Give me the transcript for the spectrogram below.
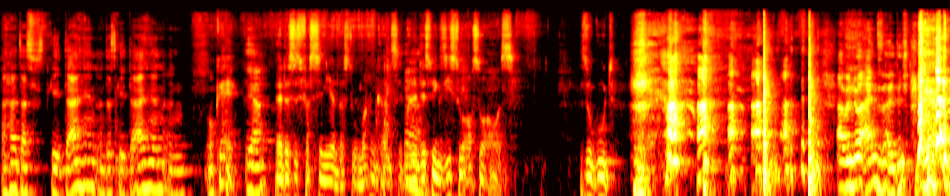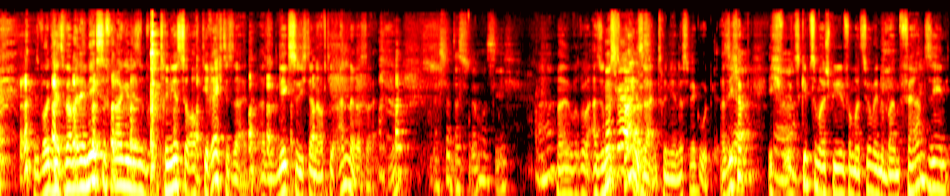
aha, das geht dahin und das geht dahin und Okay. ja. Ja, das ist faszinierend, was du machen kannst. Ich meine, Ja. deswegen siehst du auch so aus. So gut. Aber nur einseitig. Das wollte ich jetzt war meine nächste Frage gewesen, trainierst du auch die rechte Seite? Also legst du dich dann auf die andere Seite? Ne? Das stimmt, das stimmt, muss ich. Drüber- Also du musst beide was. Seiten trainieren, das wäre gut. Also ich Ja, habe, ich, ja. es gibt zum Beispiel die Information, wenn du beim Fernsehen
